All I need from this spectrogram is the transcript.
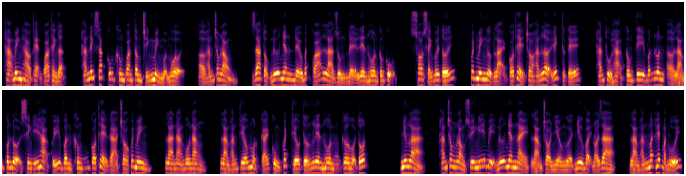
Hạ Minh Hảo thẹn quá thành giận, hắn đích sắc cũng không quan tâm chính mình muội muội, ở hắn trong lòng, gia tộc nữ nhân đều bất quá là dùng để liên hôn công cụ, so sánh với tới, Quách Minh ngược lại có thể cho hắn lợi ích thực tế, hắn thủ hạ công ty vẫn luôn ở làm quân đội sinh ý hạ Quý Vân không có thể gả cho Quách Minh, là nàng vô năng, làm hắn thiếu một cái cùng Quách thiếu tướng liên hôn cơ hội tốt. Nhưng là, hắn trong lòng suy nghĩ bị nữ nhân này làm cho nhiều người như vậy nói ra, làm hắn mất hết mặt mũi.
